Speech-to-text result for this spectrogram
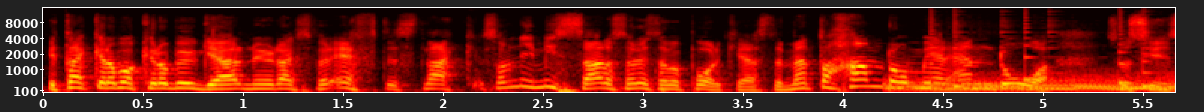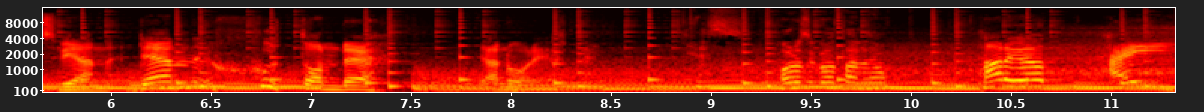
Vi tackar och bockar och bugar. Nu är det dags för eftersnack som ni missar som lyssnar på podcasten. Men ta hand om er ändå så syns vi igen den 17 januari. Yes. Ha det så gott allihop. Ha det gott. Hej!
